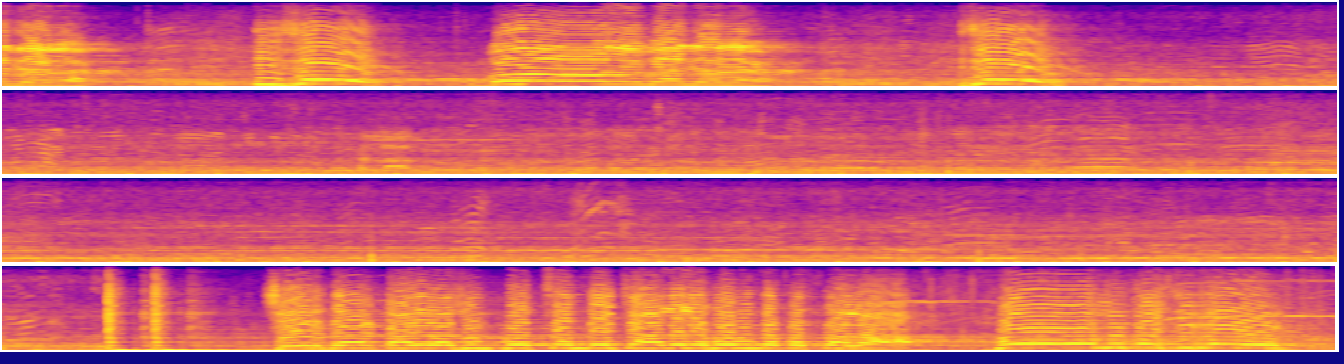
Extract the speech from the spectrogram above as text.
बाजारा. विजय बोल बाजारा. विजय जोरदार टाळी वाजून प्रोत्साहन द्यायचे आलेल्या गोविंद पथकाला. बोल बजरंग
